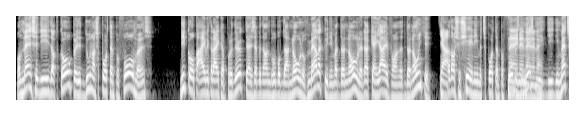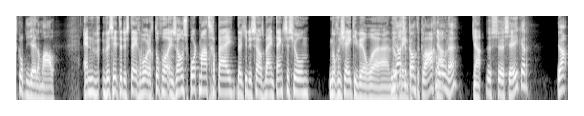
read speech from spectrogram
Want mensen die dat kopen, doen aan sport en performance, die kopen eiwitrijke producten. En ze hebben dan bijvoorbeeld Danone of Melkunie. Maar Danone, dat ken jij van het Danoontje. Ja. Dat associeer je niet met sport en performance. Nee, nee, die, nee, mist- Die, die, die match klopt niet helemaal. En we zitten dus tegenwoordig toch wel in zo'n sportmaatschappij dat je dus zelfs bij een tankstation nog een shaky wil, eh wil ja, ze drinken. kant en klaar gewoon, hè. Ja. Dus eh, zeker. Ja.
